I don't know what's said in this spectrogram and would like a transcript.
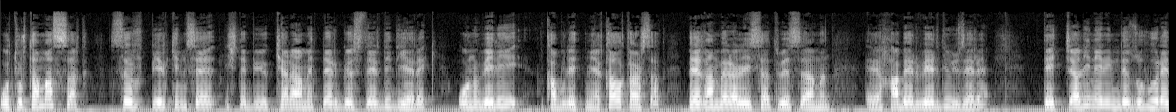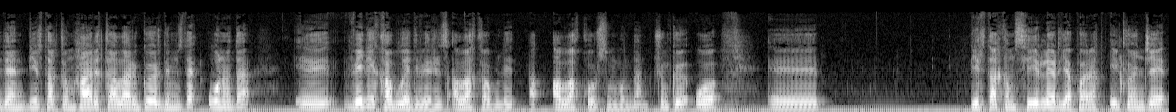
oturtamazsak, sırf bir kimse işte büyük kerametler gösterdi diyerek onu veli kabul etmeye kalkarsak, Peygamber aleyhissalatü vesselamın e, haber verdiği üzere Deccal'in elinde zuhur eden bir takım harikalar gördüğümüzde onu da e, veli kabul ediveririz. Allah kabul et, Allah korusun bundan. Çünkü o e, bir takım sihirler yaparak ilk önce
